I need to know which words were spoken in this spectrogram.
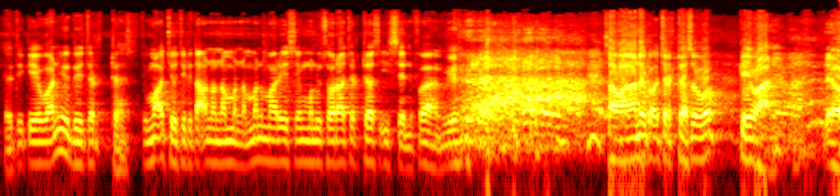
Jadi kewan itu cerdas. Cuma aja cerita ono teman-teman mari sing manusa ora cerdas isin, paham ya? Sawangane kok cerdas apa? Kewan. Ya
